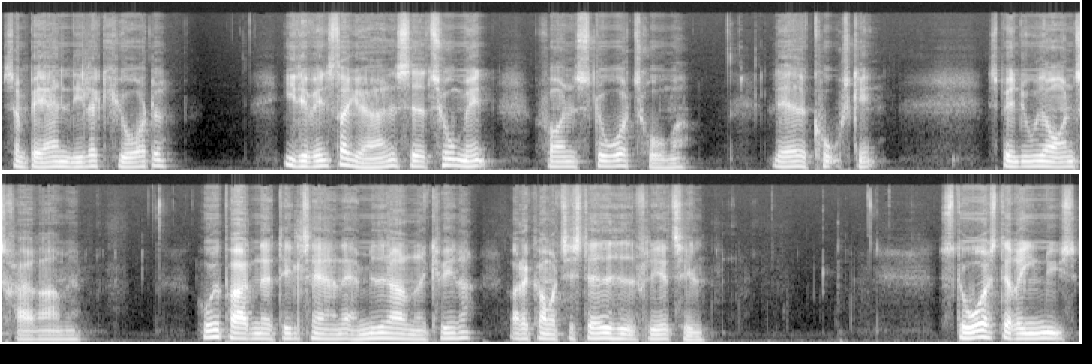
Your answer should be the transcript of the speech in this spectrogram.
som bærer en lille kjortel. I det venstre hjørne sidder to mænd foran store trommer, lavet af koskin spændt ud over en træramme. Hovedparten af deltagerne er middelalderne kvinder, og der kommer til stadighed flere til. Store sterinlys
